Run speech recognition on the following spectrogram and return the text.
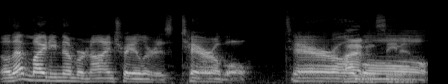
Oh, that Mighty Number Nine trailer is terrible. Terrible. I haven't seen it.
